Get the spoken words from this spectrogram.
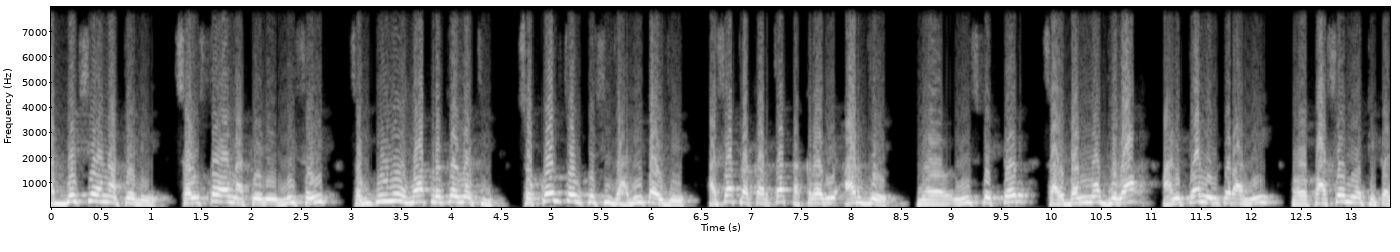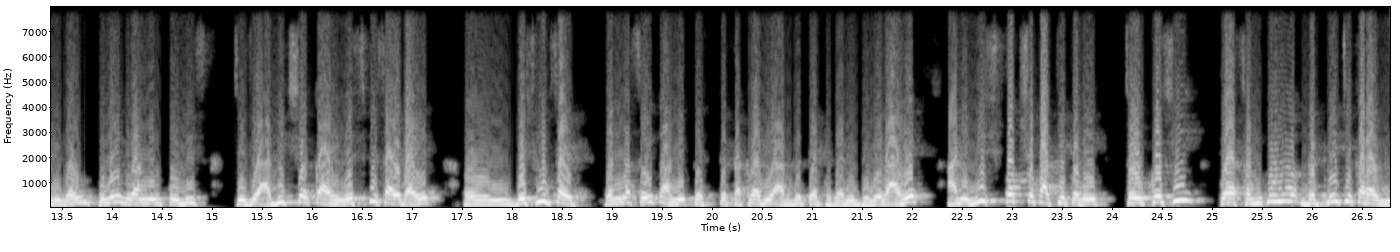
अध्यक्ष या नात्याने संस्था या नात्याने मी सहित संपूर्ण ह्या प्रकरणाची सखोल चौकशी झाली पाहिजे अशा प्रकारचा तक्रारी अर्ज इन्स्पेक्टर साहेबांना दिला आणि त्यानंतर आम्ही पाशान पाषाण या ठिकाणी जाऊन पुणे ग्रामीण पोलीस चे जे अधीक्षक आहे एस पी साहेब आहेत देशमुख साहेब यांना सहित आम्ही तक्रारी अर्ज त्या ठिकाणी दिलेला आहे. आणि निष्पक्षपातीपणे चौकशी त्या संपूर्ण घटनेची करावी.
